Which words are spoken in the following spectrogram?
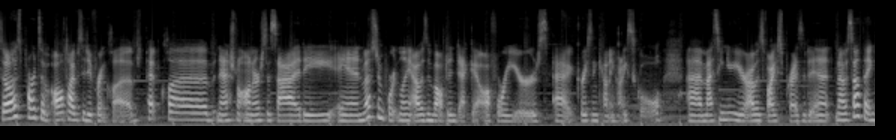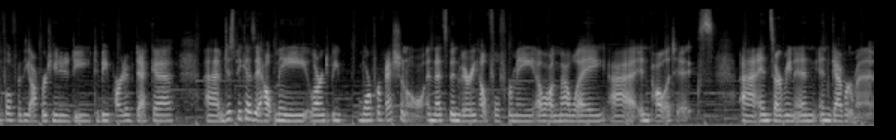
So I was parts of all types of different clubs, Pep Club, National Honor Society, and most importantly, I was involved in DECA all four years at Grayson County High School. Um, my senior year, I was vice president, and I was so thankful for the opportunity to be part of DECA um, just because it helped me learn to be more professional, and that's been very helpful for me along my way uh, in politics uh, and serving in, in government.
